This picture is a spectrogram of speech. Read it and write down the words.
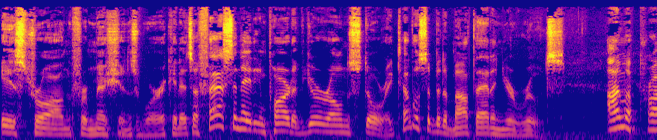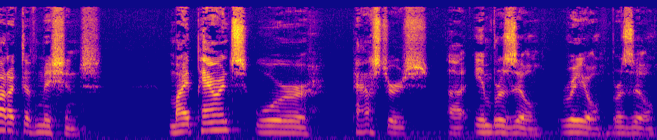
is strong for missions work, and it's a fascinating part of your own story. Tell us a bit about that and your roots. I'm a product of missions. My parents were pastors uh, in Brazil, Rio, Brazil.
